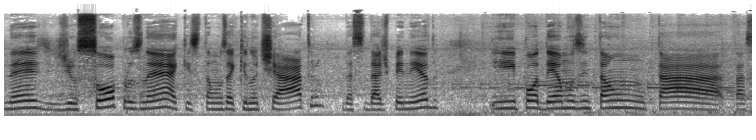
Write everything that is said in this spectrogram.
né, de os sopros, né, que estamos aqui no teatro da cidade de Penedo e podemos então estar tá, tá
